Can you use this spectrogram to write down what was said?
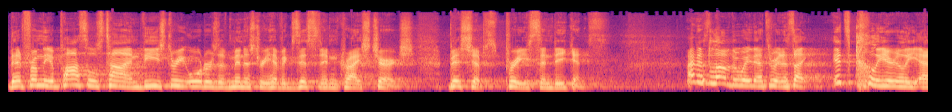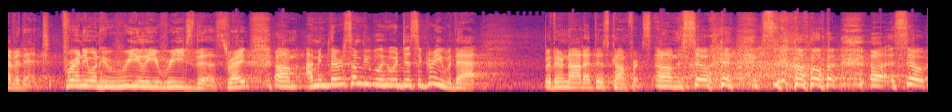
that from the apostles' time, these three orders of ministry have existed in Christ's church bishops, priests, and deacons. I just love the way that's written. It's like, it's clearly evident for anyone who really reads this, right? Um, I mean, there are some people who would disagree with that, but they're not at this conference. Um, so, so, uh, so,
